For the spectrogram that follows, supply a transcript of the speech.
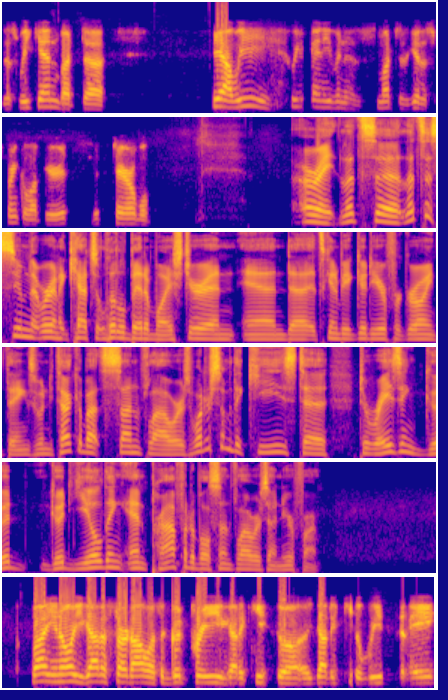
this weekend but uh yeah we we can't even as much as get a sprinkle up here. It's it's terrible. All right let's uh let's assume that we're going to catch a little bit of moisture and and uh, it's going to be a good year for growing things. When you talk about sunflowers what are some of the keys to to raising good good yielding and profitable sunflowers on your farm well, you know, you got to start out with a good pre. You got to keep the you got to keep the weeds at bay,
